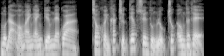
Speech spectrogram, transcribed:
một đạo hóng ánh ánh kiếm né qua, trong khoảnh khắc trực tiếp xuyên thủng lục trúc ông thân thể.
